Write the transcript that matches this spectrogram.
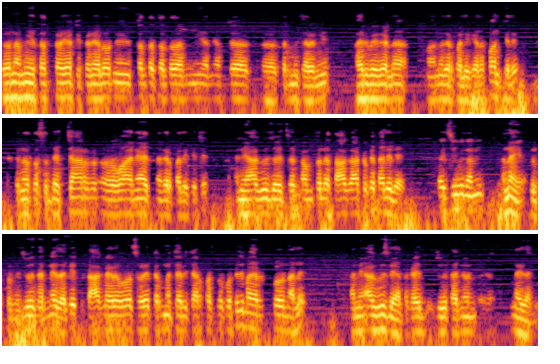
तेव्हा आम्ही तात्काळ या ठिकाणी आलो आणि चालता चालता आम्ही आणि आमच्या कर्मचाऱ्यांनी फायर ब्रिगेडला नगरपालिकेला कॉल केले. त्यांना आता सध्या चार वाहने आहेत नगरपालिकेचे आणि आग विजवायचं काम चालू आहे. आता आग आटोक्यात आलेली आहे. काही जीवितहानी नाही बिलकुल नाही. जीवितहानी नाही झाली. तिथं आग लागल्यावर सगळे कर्मचारी चार पाच लोक होते बाहेर पळून आले आणि आग विजली आता काही जीवितहानी नाही झाली.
